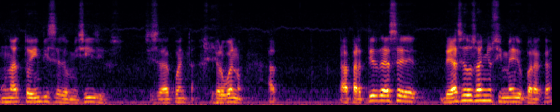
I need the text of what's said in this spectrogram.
un alto índice de homicidios, si se da cuenta. Sí. Pero bueno, a, a partir de hace, de hace dos años y medio para acá,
